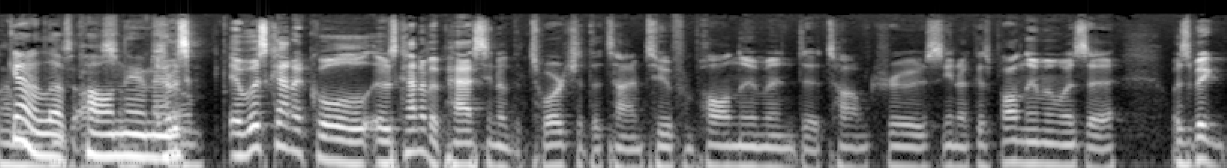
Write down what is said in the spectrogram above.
I Gotta mean, love Paul awesome. Newman. It was it was kind of cool. It was kind of a passing of the torch at the time too, from Paul Newman to Tom Cruise. You know, because Paul Newman was a was a big,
